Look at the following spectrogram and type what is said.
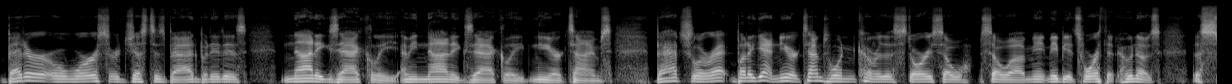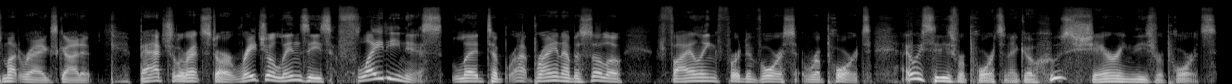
better or worse or just as bad, but it is not exactly. I mean, not exactly New York Times Bachelorette. But again, New York Times wouldn't cover this story, so so uh, maybe it's worth it. Who knows? The smut rags got it. Bachelorette star Rachel Lindsay's flightiness led to Bryan Abasolo filing for divorce report. I always see these reports and I go, who's sharing these reports?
